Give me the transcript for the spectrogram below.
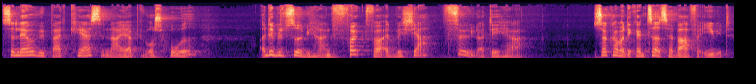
så laver vi bare et kærescenarie op i vores hoved. Og det betyder, at vi har en frygt for, at hvis jeg føler det her, så kommer det garanteret til at vare for evigt.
